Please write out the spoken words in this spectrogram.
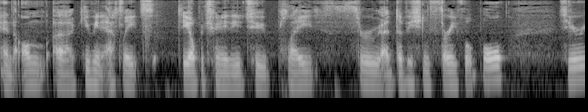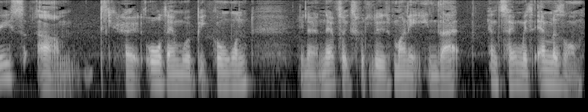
and on uh, giving athletes the opportunity to play through a Division Three football series. Um, you know, all them would be gone. You know, Netflix would lose money in that, and same with Amazon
